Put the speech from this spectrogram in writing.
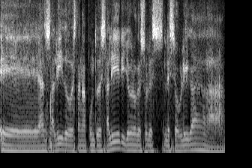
eh, han salido, están a punto de salir y yo creo que eso les, obliga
